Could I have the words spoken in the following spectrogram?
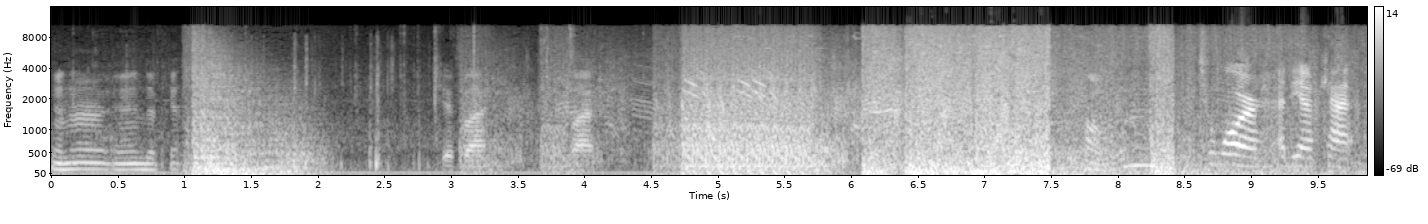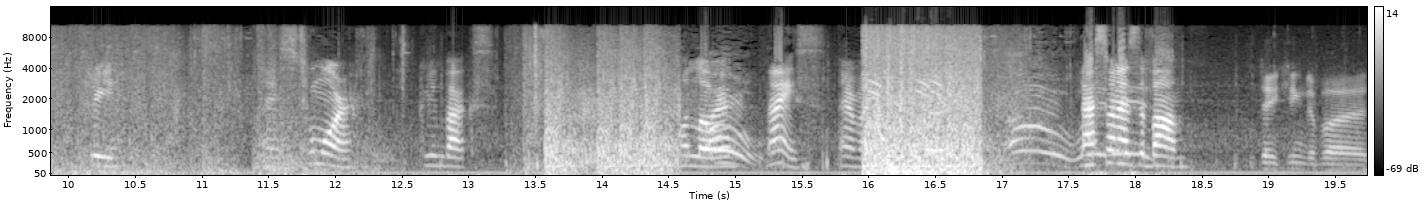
Gunner and the cat. Okay, flash. Flash. Oh, what? Two more at the end of cat. Three. Nice. Two more. Green box. One lower. Oh. Nice. Never mind. Oh! Last it one has the bomb. Taking the uh.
